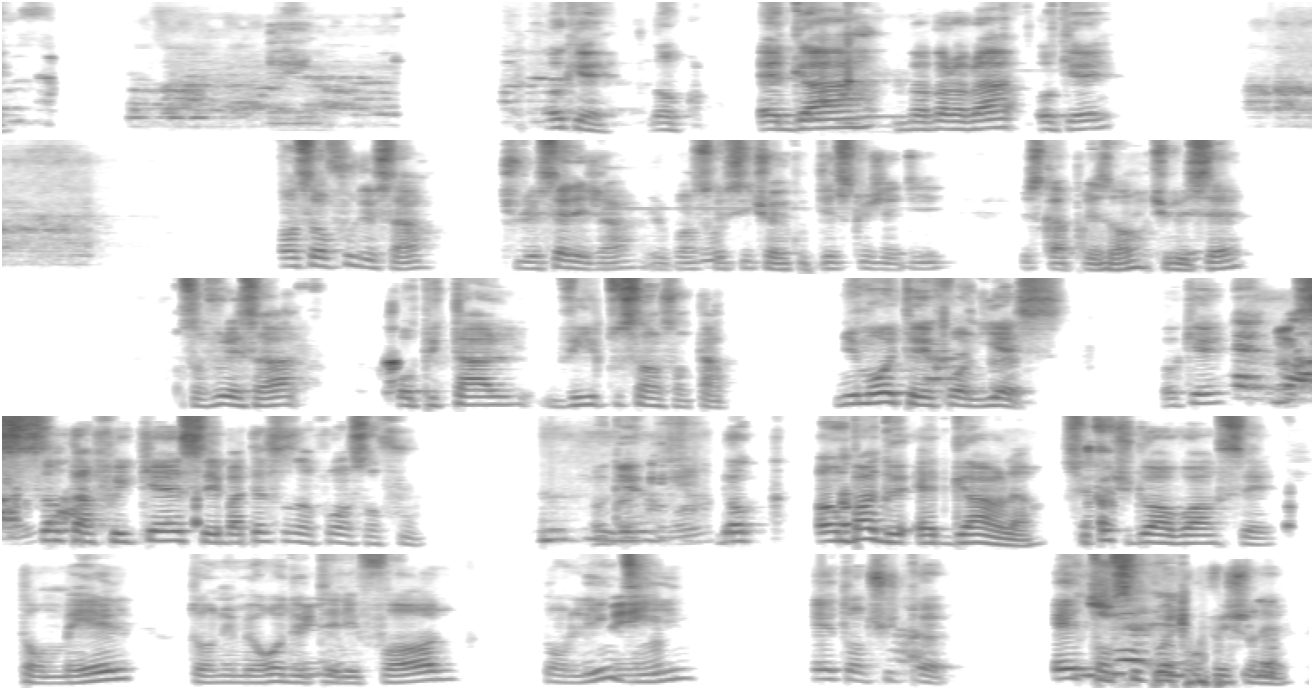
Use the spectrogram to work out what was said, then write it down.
ok. Donc, Edgar, blablabla, ok. On s'en fout de ça. Tu le sais déjà. Je pense que si tu as écouté ce que j'ai dit jusqu'à présent, tu le sais. On s'en fout de ça. Hôpital, ville, tout ça, on s'en tape. Numéro de téléphone, yes. Ok? Centrafricain, célibataire sans enfant, on s'en fout. Ok? ok. Donc, en bas de Edgar, là, ce que tu dois avoir, c'est ton mail, ton numéro de téléphone, ton. LinkedIn et ton Twitter et ton site web professionnel.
